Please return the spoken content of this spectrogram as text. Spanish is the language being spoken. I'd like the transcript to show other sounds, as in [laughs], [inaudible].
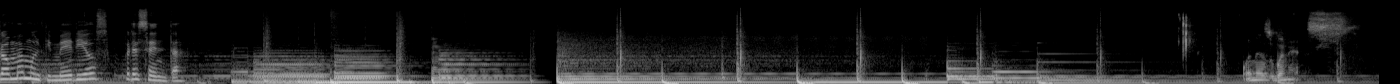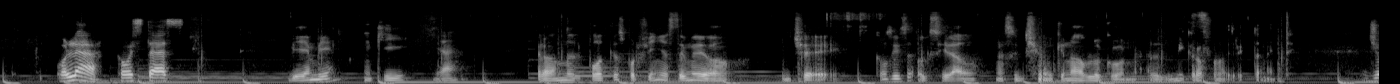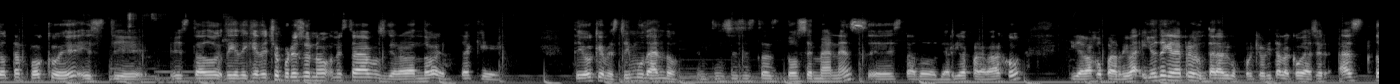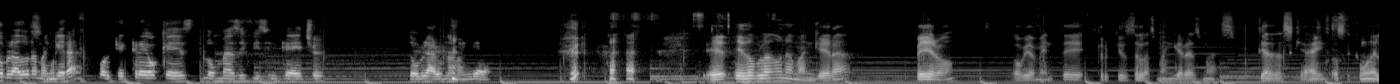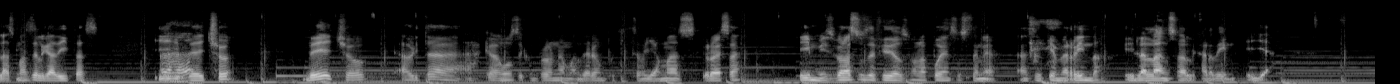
Croma Multimedios presenta. Buenas, buenas. Hola, ¿cómo estás? Bien, bien. Aquí ya grabando el podcast por fin. Ya estoy medio pinche, ¿cómo se dice? Oxidado. Hace un chingo que no hablo con el micrófono directamente. Yo tampoco, ¿eh? Este, he estado, de, de que de hecho por eso no, no estábamos grabando, ahorita que te digo que me estoy mudando, entonces estas dos semanas he estado de arriba para abajo y de abajo para arriba, y yo te quería preguntar algo, porque ahorita lo acabo de hacer, ¿has doblado una Sí. manguera? Porque creo que es lo más difícil que he hecho, doblar una manguera. [laughs] He, he doblado una manguera, pero obviamente creo que es de las mangueras más puteadas que hay, o sea, como de las más delgaditas. Y Ajá. de hecho, de hecho, ahorita acabamos de comprar una manguera un poquito ya más gruesa y mis brazos de fideos no la pueden sostener, así que me rindo y la lanzo al jardín y ya.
